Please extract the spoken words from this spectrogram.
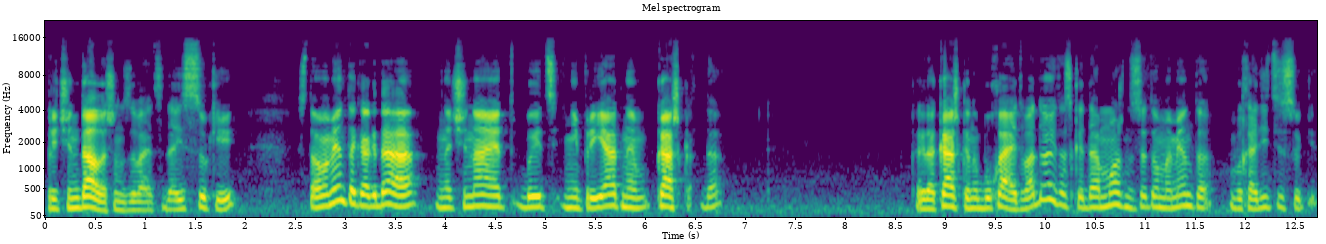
причиндалы, что называется, да, из суки, с того момента, когда начинает быть неприятным кашка, да, когда кашка набухает водой, так сказать, да, можно с этого момента выходить из суки.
